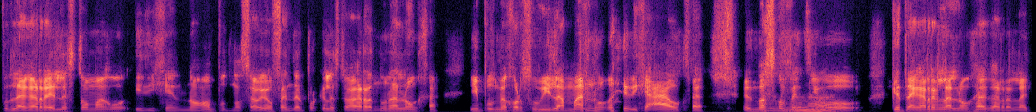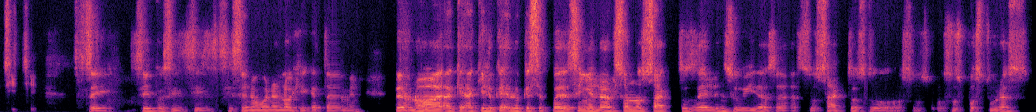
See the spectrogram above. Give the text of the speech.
pues le agarré el estómago y dije, no, pues no se voy a ofender porque le estoy agarrando una lonja. Y pues mejor subí la mano y dije, ah, o sea, es más ofensivo que te agarren la lonja, agarrar la chichi. Sí, sí, pues sí, sí, sí, es una buena lógica también. Pero no, aquí, aquí, lo, que, lo que se puede señalar son los actos de él en su vida, o sea, sus actos o sus, o sus posturas,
